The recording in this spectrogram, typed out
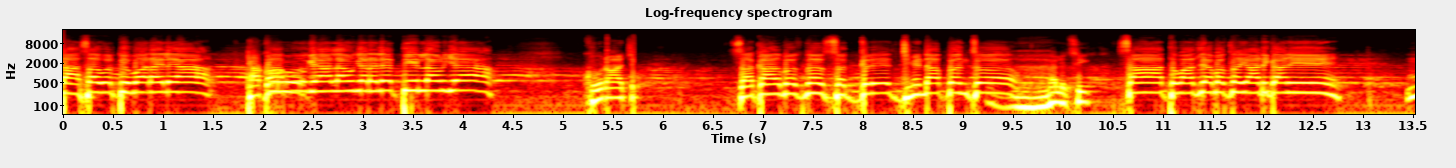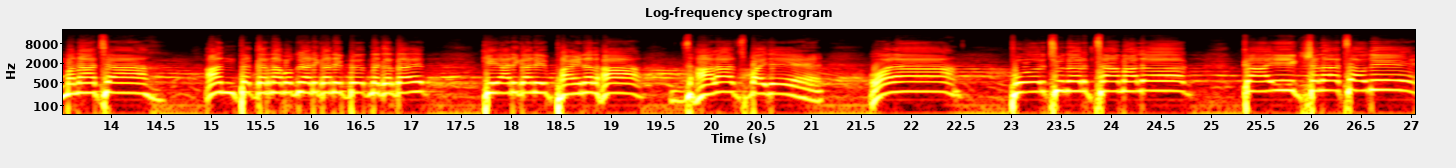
तासावरती उभा राहिल्या. ठाकूर. बापू घ्या लावून घ्या राहिले तीन लावून घ्या. खुराचे. सकाळपासून सगळे झेंडा पंच. सात वाजल्यापासून या ठिकाणी मनाच्या अंतकरणापासून या ठिकाणी प्रयत्न करतायत की या ठिकाणी फायनल हा झालाच पाहिजे. वळा फॉर्च्युनरचा मालक काही क्षणाचा अवधी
